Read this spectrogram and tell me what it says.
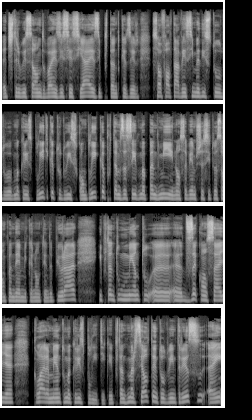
a distribuição de bens essenciais, e, portanto, quer dizer, só faltava em cima disso tudo uma crise política, tudo isso complica, porque estamos a sair de uma pandemia e não sabemos se a situação pandémica não tende a piorar, e, portanto, o momento uh, uh, desaconselha claramente uma crise política. E, portanto, Marcelo tem todo o interesse em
